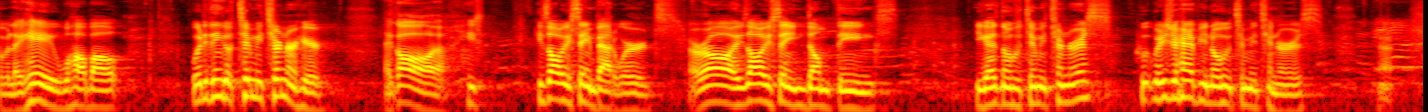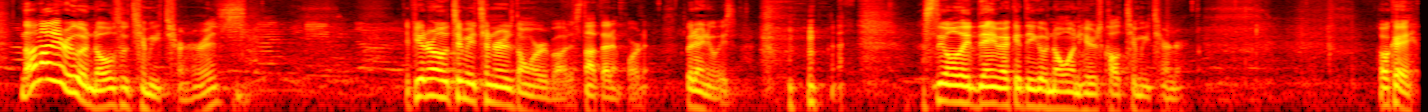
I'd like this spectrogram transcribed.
but like, hey, well, how about, what do you think of Timmy Turner here? Like, oh, he's, he's always saying bad words, or oh, he's always saying dumb things. You guys know who Timmy Turner is? Who, raise your hand if you know who Timmy Turner is. Yeah. No, not everyone knows who Timmy Turner is. If you don't know who Timmy Turner is, don't worry about it. It's not that important. But, anyways, it's the only name I can think of. No one here is called Timmy Turner. Okay,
